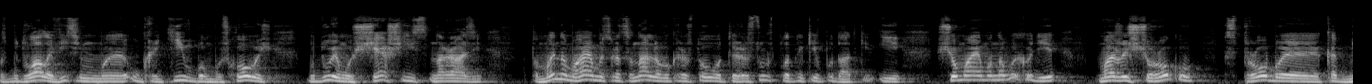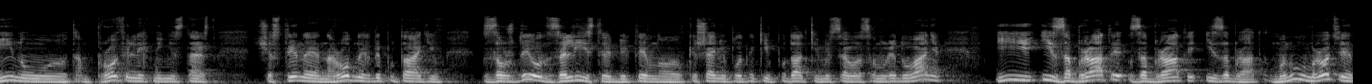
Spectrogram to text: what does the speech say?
Збудували вісім е, укриттів, бомбосховищ, будуємо ще шість наразі. То ми намагаємось раціонально використовувати ресурс платників податків. І що маємо на виході? Майже щороку спроби Кабміну, там профільних міністерств, частини народних депутатів завжди от залізти об'єктивно в кишеню платників податків місцевого самоврядування і, і забрати, забрати і забрати. В минулому році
